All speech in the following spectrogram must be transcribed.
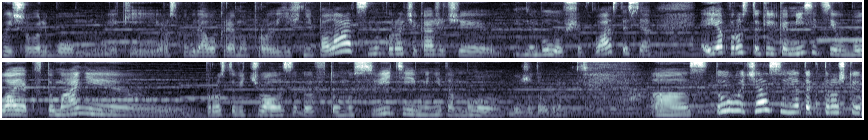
вийшов альбом, який розповідав окремо про їхній палац. Ну, коротше кажучи, не було в що вкластися. Я просто кілька місяців була як в тумані, просто відчувала себе в тому світі, і мені там було дуже добре. З того часу я так трошки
